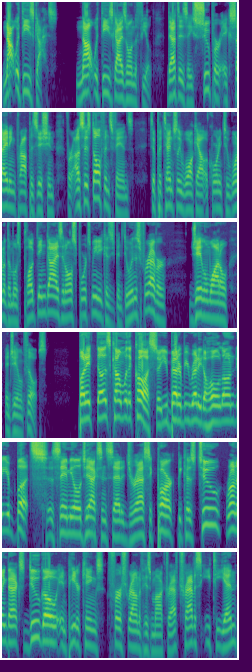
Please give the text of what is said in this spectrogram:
Not with these guys. Not with these guys on the field. That is a super exciting proposition for us as Dolphins fans to potentially walk out, according to one of the most plugged in guys in all sports media because he's been doing this forever Jaylen Waddle and Jaelan Phillips. But it does come with a cost, so you better be ready to hold on to your butts, as Samuel Jackson said at Jurassic Park, because two running backs do go in Peter King's first round of his mock draft. Travis Etienne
